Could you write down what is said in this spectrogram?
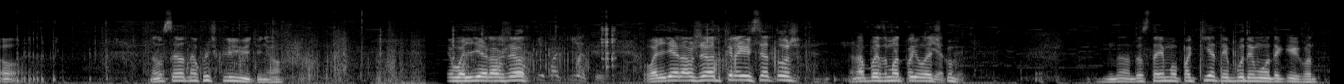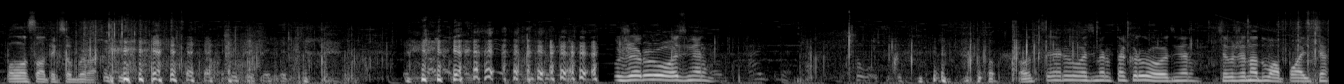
О. Ну все одно хоч клюють у нього. І Валера вже, пакеты. Валера вже відкрився теж на безмотилочку. Да, достаємо пакети і будемо таких от полосатих собирати. Уже розмір. Оце розмір, так розмір. Це вже на два пальця.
